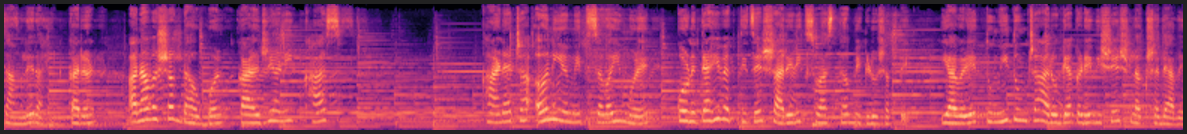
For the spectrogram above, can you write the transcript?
चांगले राहील. कारण अनावश्यक धावपळ काळजी आणि खास खाण्याच्या अनियमित सवयीमुळे कोणत्याही व्यक्तीचे शारीरिक स्वास्थ्य बिघडू शकते. यावेळी तुम्ही तुमच्या आरोग्याकडे विशेष लक्ष द्यावे.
